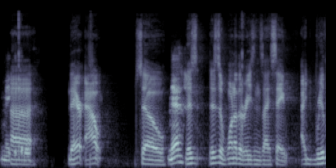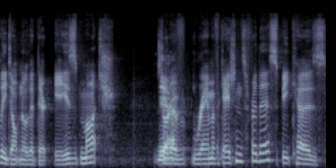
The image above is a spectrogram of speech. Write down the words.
make it? Uh, they're out. So yeah. this this is one of the reasons I say I really don't know that there is much sort yeah. of ramifications for this because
